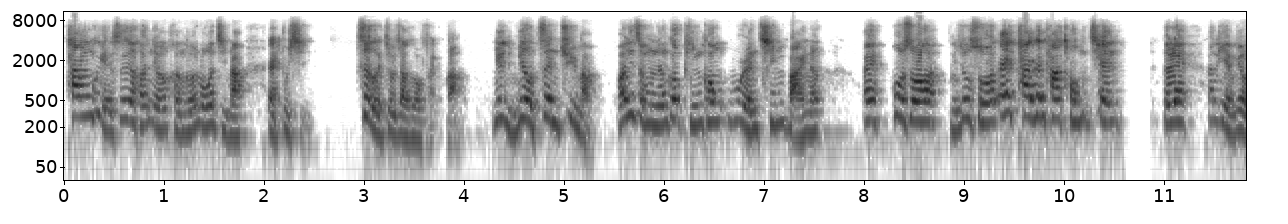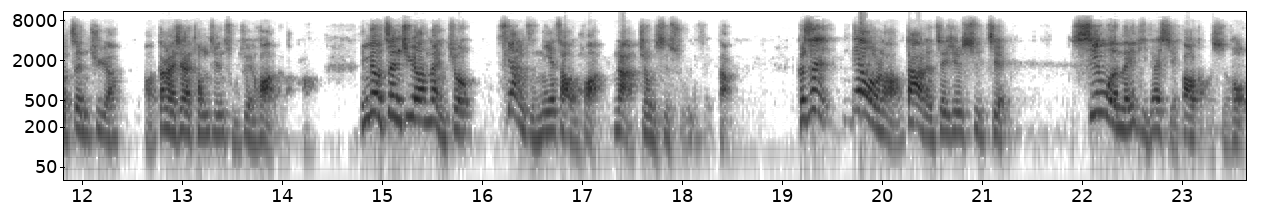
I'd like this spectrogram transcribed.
贪污也是很有很合逻辑嘛，哎，不行，这个就叫做诽谤，因为你没有证据嘛，啊，你怎么能够凭空污人清白呢？哎，或者说你就说，哎，他跟他通奸。对不对？那你也没有证据啊！啊，当然现在通奸除罪化了了啊！你没有证据啊，那你就这样子捏造的话，那就是属于诽谤。可是廖老大的这些事件，新闻媒体在写报道的时候，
